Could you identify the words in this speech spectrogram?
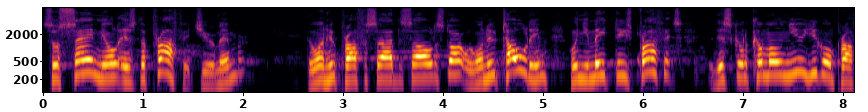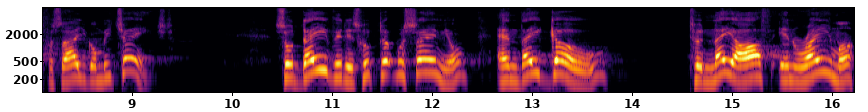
So Samuel is the prophet, you remember? The one who prophesied to Saul to start with. The one who told him, when you meet these prophets, this is going to come on you, you're going to prophesy, you're going to be changed. So David is hooked up with Samuel, and they go to Naioth in Ramah,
